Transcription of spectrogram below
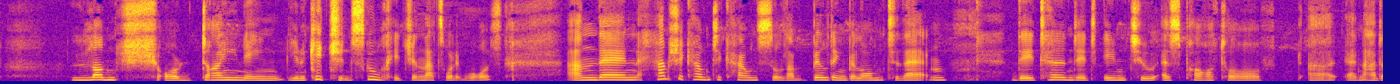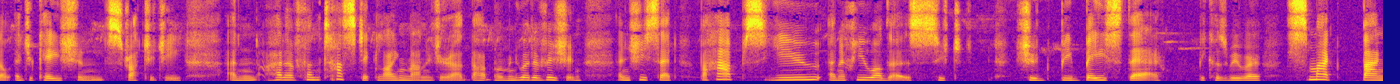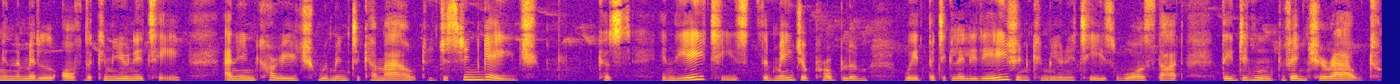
lunch or dining, you know, kitchen, school kitchen, that's what it was. And then Hampshire County Council, that building belonged to them, they turned it into as part of uh, an adult education strategy. And had a fantastic line manager at that moment who had a vision. And she said perhaps you and a few others should be based there because we were smack bang in the middle of the community and encourage women to come out just engage. Because in the 80s the major problem with particularly the asian communities was that they didn't venture out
